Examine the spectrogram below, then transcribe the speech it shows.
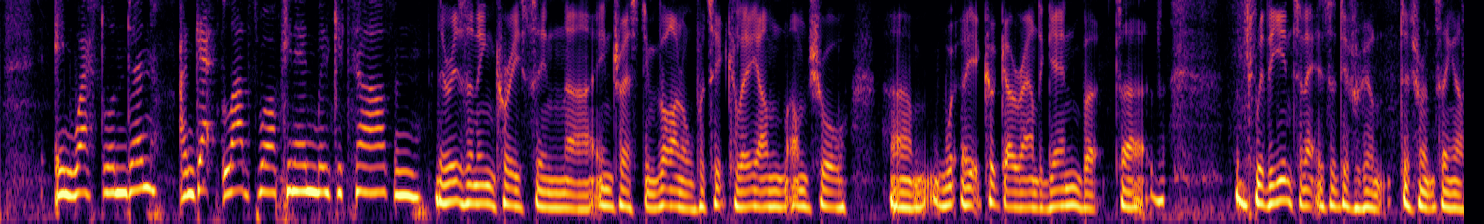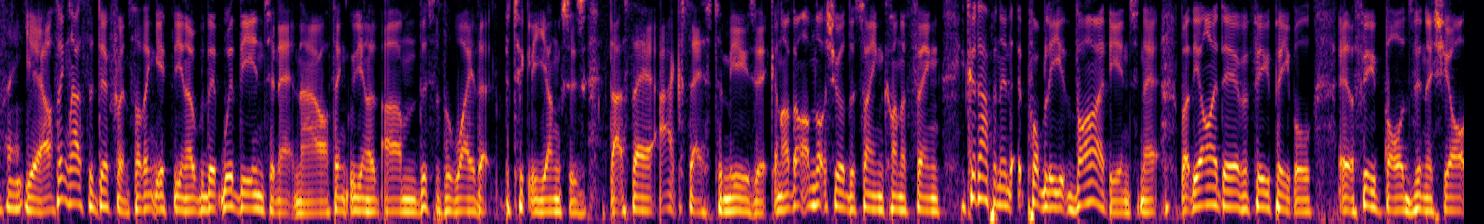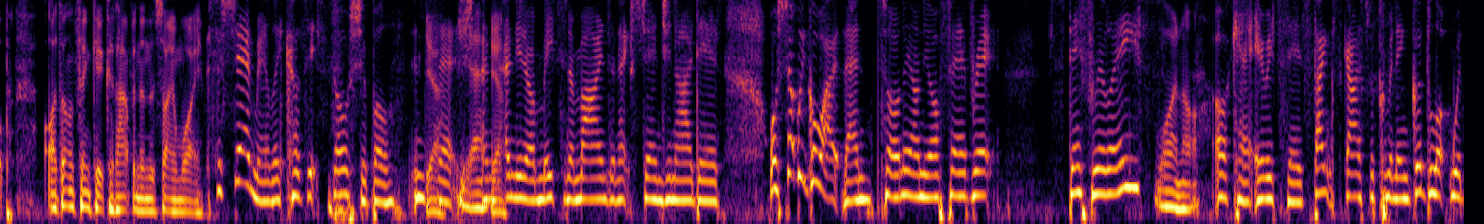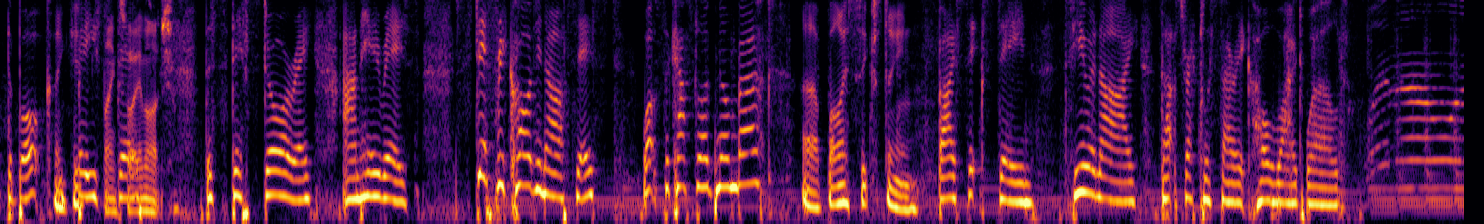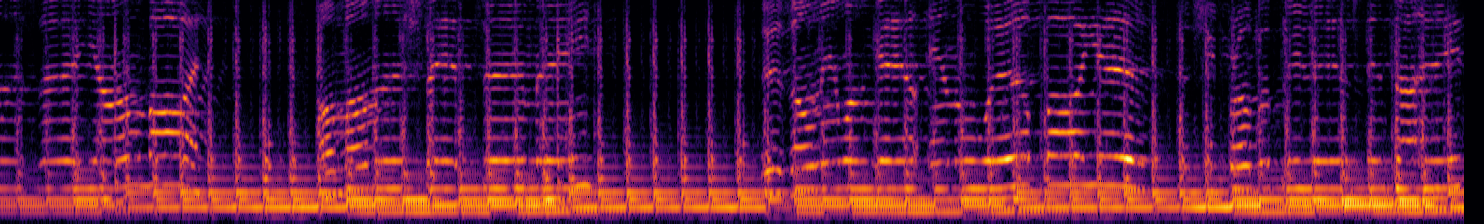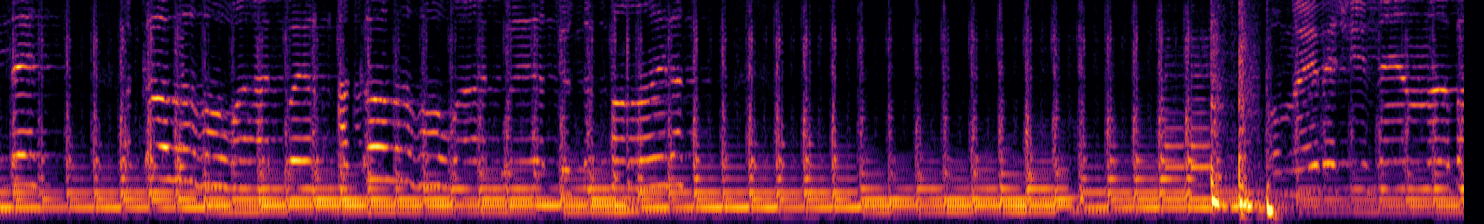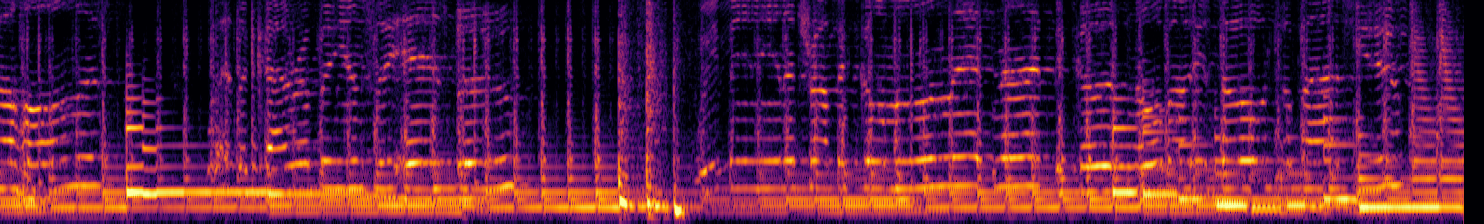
In West London and get lads walking in with guitars and There is an increase in uh, interest in vinyl, particularly. I'm I'm sure um, it could go around again, but uh, with the internet, it's a different different thing. I think. Yeah, I think that's the difference. I think if you know with the, with the internet now, I think you know um, this is the way that particularly youngsters that's their access to music, and I don't, I'm not sure the same kind of thing. It could happen in, probably via the internet, but the idea of a few people, a few bods in a shop, I don't think it could happen in the same way. it's a shame really because it's sociable isn't Yeah. it Yeah. and, Yeah. and you know meeting of minds and exchanging ideas well shall we go out then Tony on your favourite Stiff release. Why not? Okay, here it is. Thanks, guys, for coming in. Good luck with the book. Thank you. Be Thanks stiff, very much. The stiff story, and here is stiff recording artist. What's the catalogue number? Uh, by sixteen. By sixteen. To you and I, that's Wreckless Eric. Whole wide world. a tropical moonlit night because nobody's told about you.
